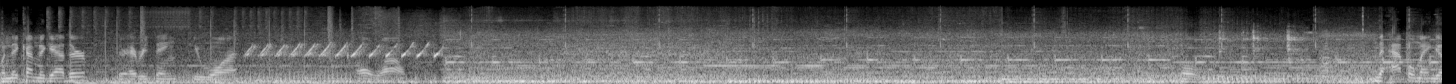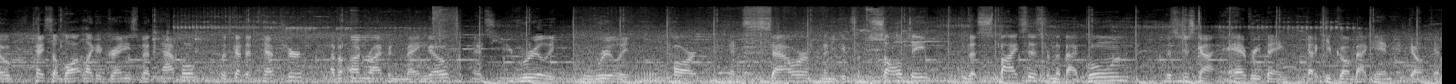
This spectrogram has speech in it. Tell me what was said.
when they come together, they're everything you want. Oh, wow. Apple mango tastes a lot like a Granny Smith apple, but it's got the texture of an unripened mango, and it's really, really tart and sour. And then you get some salty, the spices from the bagoong. This has just got everything. Got to keep going back in and dunking.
